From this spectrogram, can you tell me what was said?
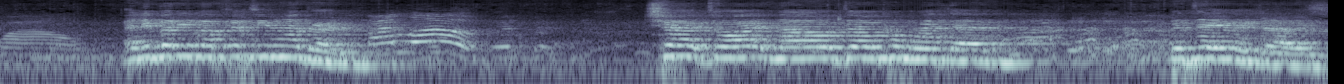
Wow. Anybody about 1500? My love. Chet, do I? No, don't come with it. But David does.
